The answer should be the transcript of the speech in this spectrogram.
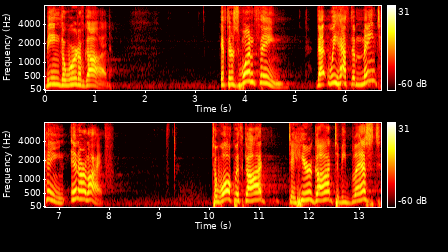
being the Word of God. If there's one thing that we have to maintain in our life to walk with God, to hear God, to be blessed,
